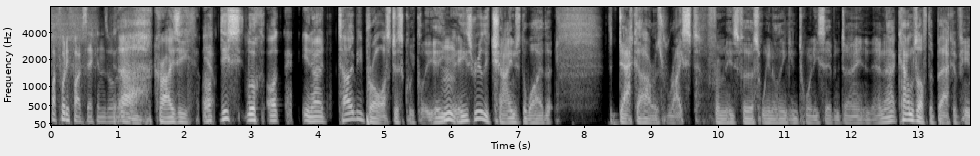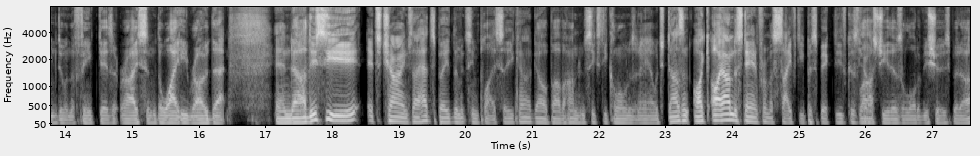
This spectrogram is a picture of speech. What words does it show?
Like 45 seconds or Ah, crazy. Yep. Uh, this look, I, you know, Toby Price. Just quickly, he, Mm. he's really changed the way that the Dakar has raced from his first win, I think, in 2017, and that comes off the back of him doing the Finke Desert Race and the way he rode that. And uh, this year, it's changed. They had speed limits in place, so you can't go above 160 kilometres an hour, which doesn't. I, I understand from a safety perspective because last year there was a lot of issues, but uh,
